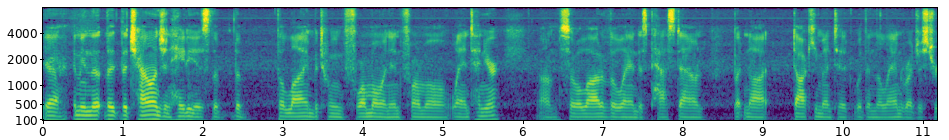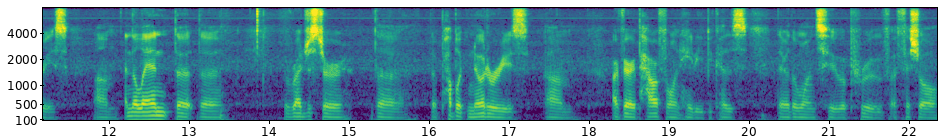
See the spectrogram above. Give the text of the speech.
Yeah, I mean the, the, the challenge in Haiti is the, the the line between formal and informal land tenure. Um, so a lot of the land is passed down, but not documented within the land registries. Um, and the land the the the register the the public notaries um, are very powerful in Haiti because they're the ones who approve official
